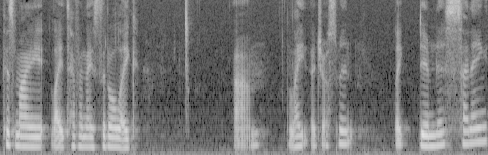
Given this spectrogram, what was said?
because my lights have a nice little like um, light adjustment, like dimness setting.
